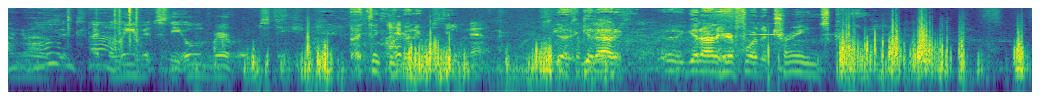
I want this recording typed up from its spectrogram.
All I know is that I believe it's the old railroad station. I think I we're haven't gonna ever seen that. Seen get, some get of out the of uh, get out of here before the trains come. But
